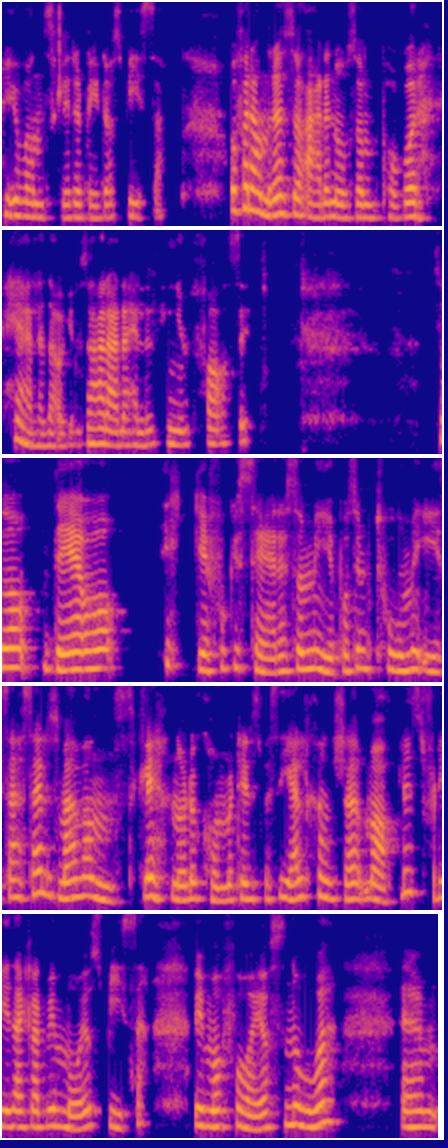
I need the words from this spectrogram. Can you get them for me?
jo vanskeligere blir det å spise. Og for andre så er det noe som pågår hele dagen, så her er det heller ingen fasit. Så det å ikke fokusere så mye på symptomet i seg selv, som er vanskelig når det kommer til spesielt kanskje matlyst, fordi det er klart vi må jo spise, vi må få i oss noe. Ehm,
